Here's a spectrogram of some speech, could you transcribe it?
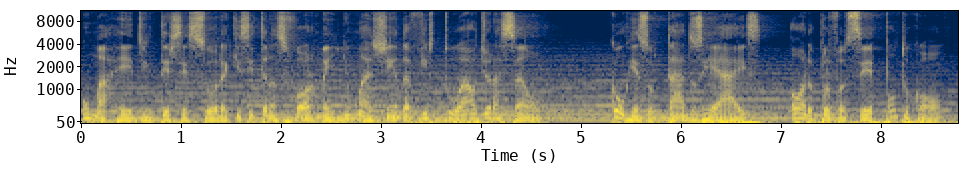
Uma rede intercessora que se transforma em uma agenda virtual de oração, com resultados reais. oroporvocê.com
